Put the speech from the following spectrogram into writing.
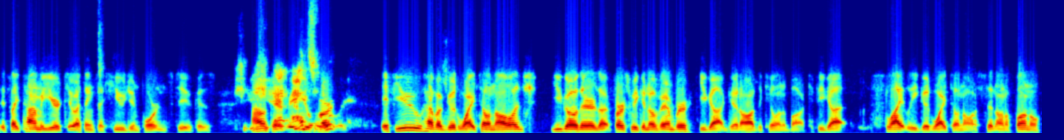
It's like time of year too. I think it's a huge importance too, because I don't care who you are. If you have a good whitetail knowledge, you go there that first week of November, you got good odds of killing a buck. If you got slightly good whitetail knowledge sitting on a funnel,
